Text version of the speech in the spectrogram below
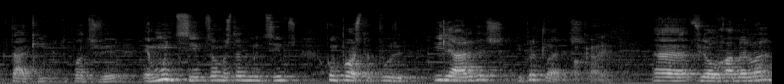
que está aqui, que tu podes ver. É muito simples, é uma estante muito simples, composta por ilhargas e prateleiras. Ok. Uh, fui ao Leroy Merlin,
